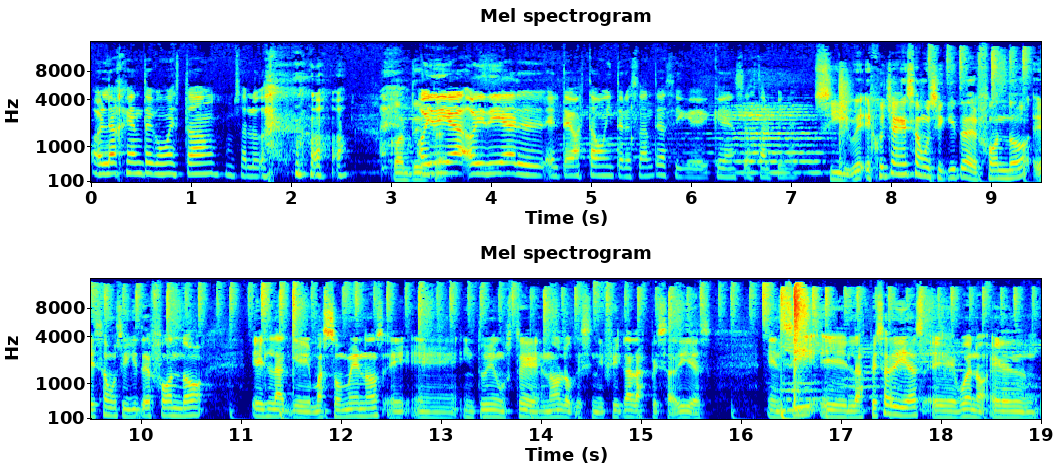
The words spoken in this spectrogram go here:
Hola gente, ¿cómo están? Un saludo. Hoy día, hoy día el, tema está muy interesante, así que quédense hasta el final. Sí, escuchan esa musiquita de fondo, esa musiquita de fondo es la que más o menos eh, eh, intuyen ustedes, ¿no? Lo que significan las pesadillas. En sí, eh, las pesadillas, eh, bueno, el,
